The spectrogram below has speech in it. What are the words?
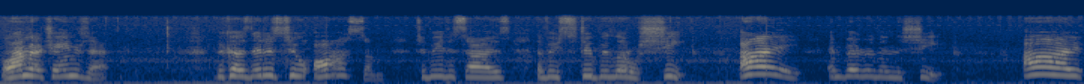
Well, I'm going to change that. Because it is too awesome to be the size of a stupid little sheep. I am bigger than the sheep. I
